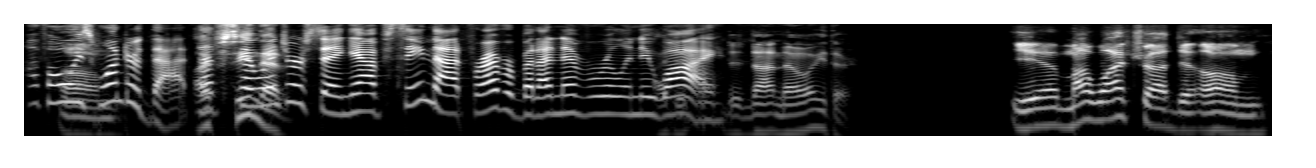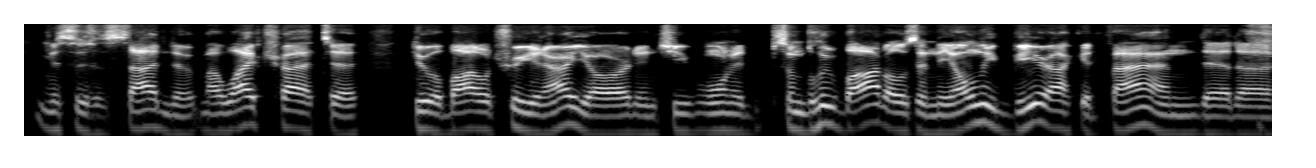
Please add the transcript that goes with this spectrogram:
I've always Um, wondered that. That's so that. interesting. Yeah, I've seen that forever, but I never really knew I why. Did, did not know either. Yeah, my wife tried to. Um, this is a side note. My wife tried to do a bottle tree in our yard, and she wanted some blue bottles. And the only beer I could find that, uh,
